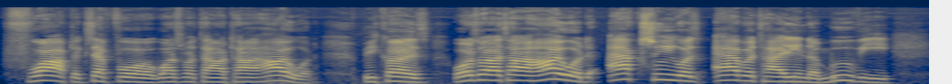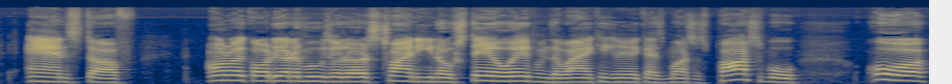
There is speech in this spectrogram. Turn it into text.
flopped except for Once Upon a Time Hollywood because Once Upon a Time Hollywood actually was advertising the movie and stuff. Unlike all the other movies where they're trying to, you know, stay away from the Lion King remake as much as possible, or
